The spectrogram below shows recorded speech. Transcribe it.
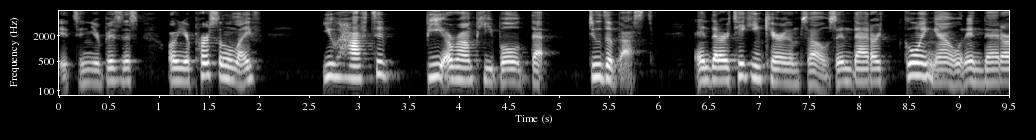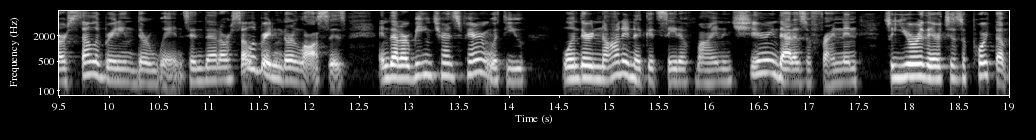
it's in your business or in your personal life. You have to be around people that do the best and that are taking care of themselves and that are going out and that are celebrating their wins and that are celebrating their losses and that are being transparent with you when they're not in a good state of mind and sharing that as a friend. And so you're there to support them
